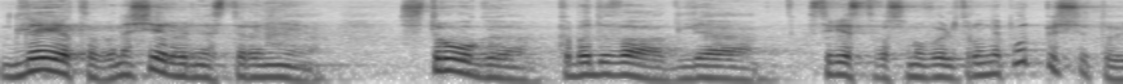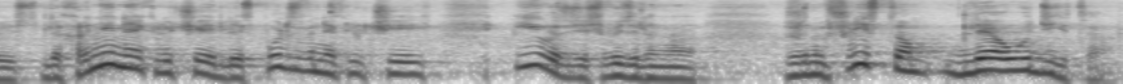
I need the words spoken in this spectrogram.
Для этого на серверной стороне строго КБ2 для средства самого электронной подписи, то есть для хранения ключей, для использования ключей. И вот здесь выделено жирным шрифтом для аудита.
